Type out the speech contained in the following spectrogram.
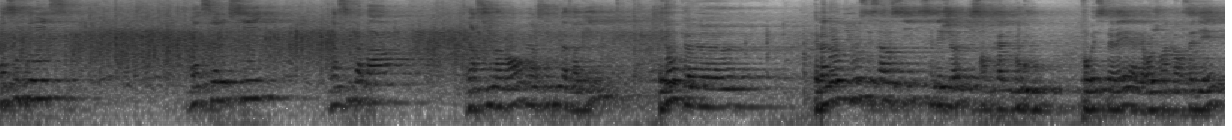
Merci Félix. Merci Alexis. Merci papa. Merci maman. Merci toute la famille. Et donc, euh, eh ben, le haut niveau, c'est ça aussi. C'est des jeunes qui s'entraînent beaucoup pour espérer aller rejoindre leurs aînés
